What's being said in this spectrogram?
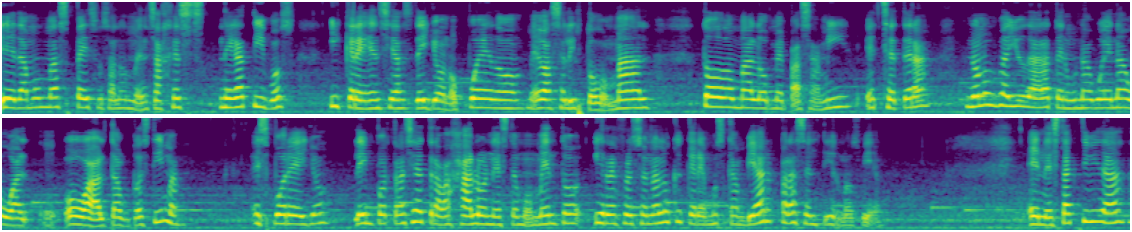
y le damos más pesos a los mensajes negativos y creencias de yo no puedo, me va a salir todo mal, todo malo me pasa a mí, etcétera, no nos va a ayudar a tener una buena o, alta autoestima. Es por ello la importancia de trabajarlo en este momento y reflexionar lo que queremos cambiar para sentirnos bien. En esta actividad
